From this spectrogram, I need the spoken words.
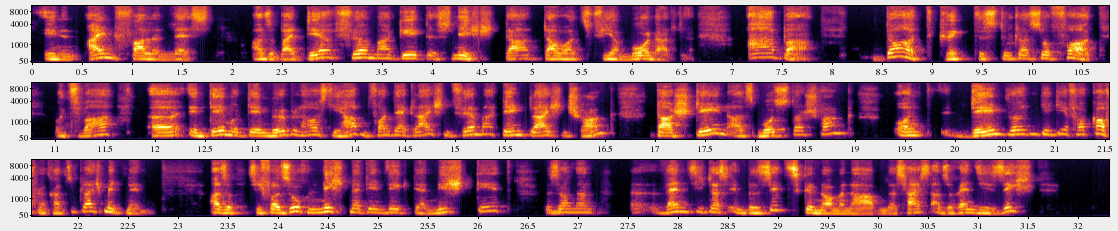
Ihnen einfallen lässt, also bei der Firma geht es nicht. Da dauert es vier Monate. Aber dort kriegtest du das sofort. Und zwar äh, in dem und dem Möbelhaus, die haben von der gleichen Firma den gleichen Schrank da stehen als Musterschrank und den würden die dir verkaufen. Dann kannst du gleich mitnehmen. Also sie versuchen nicht mehr den Weg, der nicht geht, sondern wenn sie das in Besitz genommen haben, das heißt also, wenn sie sich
